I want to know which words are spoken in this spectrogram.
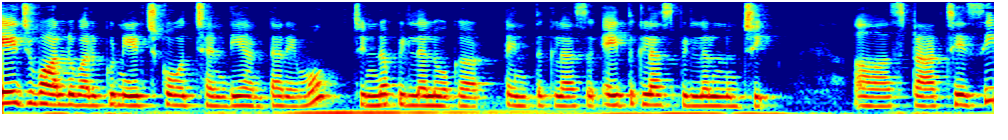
ఏజ్ వాళ్ళు వరకు నేర్చుకోవచ్చండి అంటారేమో? చిన్న పిల్లలు ఒక టెన్త్ క్లాస్ ఎయిత్ క్లాస్ పిల్లల నుంచి స్టార్ట్ చేసి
